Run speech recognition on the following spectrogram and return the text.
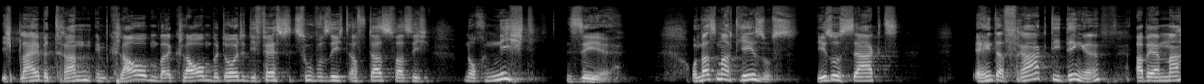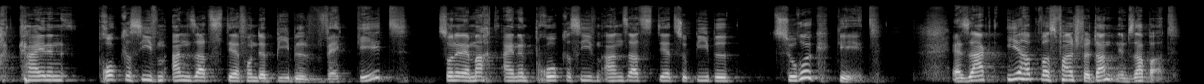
Ich bleibe dran im Glauben, weil Glauben bedeutet die feste Zuversicht auf das, was ich noch nicht sehe. Und was macht Jesus? Jesus sagt, er hinterfragt die Dinge, aber er macht keinen progressiven Ansatz, der von der Bibel weggeht, sondern er macht einen progressiven Ansatz, der zur Bibel zurückgeht. Er sagt, ihr habt was falsch verstanden im Sabbat.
